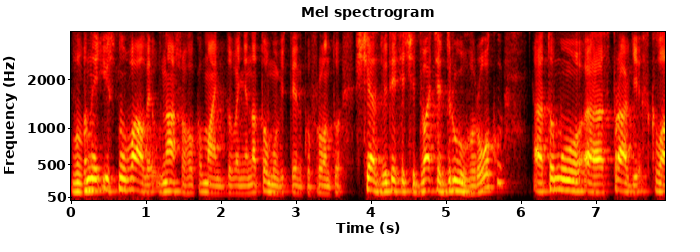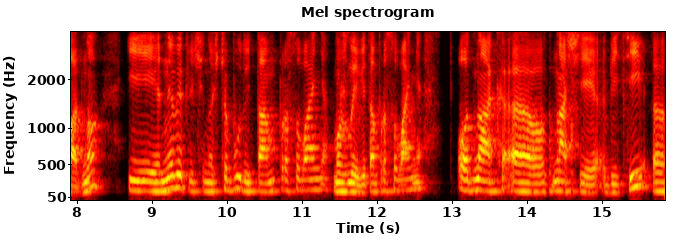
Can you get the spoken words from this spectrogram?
вони існували в нашого командування на тому відтинку фронту ще з 2022 року. Тому справді складно і не виключено, що будуть там просування, можливі там просування. Однак е, наші бійці е,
